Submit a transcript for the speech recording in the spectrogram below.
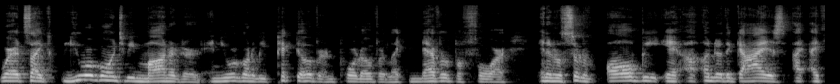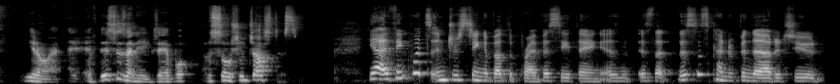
where it's like you are going to be monitored and you are going to be picked over and poured over like never before and it'll sort of all be uh, under the guise I, I you know if this is any example of social justice Yeah, I think what's interesting about the privacy thing is is that this has kind of been the attitude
